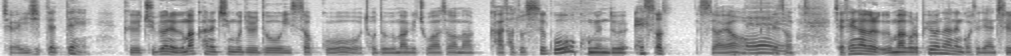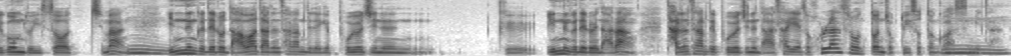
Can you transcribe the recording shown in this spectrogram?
제가 20대 때 그 주변에 음악하는 친구들도 있었고 저도 음악이 좋아서 막 가사도 쓰고 공연도 했었어요. 네. 그래서 제 생각을 음악으로 표현하는 것에 대한 즐거움도 있었지만 음. 있는 그대로 나와 다른 사람들에게 보여지는 그 있는 그대로의 나랑 다른 사람들이 보여지는 나 사이에서 혼란스러웠던 적도 있었던 것 같습니다. 음.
